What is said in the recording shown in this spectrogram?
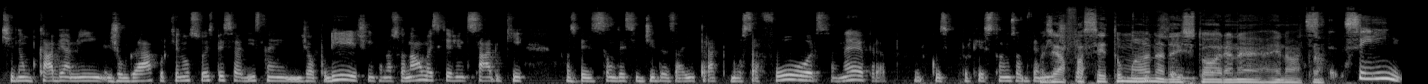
que não cabe a mim julgar, porque não sou especialista em geopolítica internacional, mas que a gente sabe que às vezes são decididas aí para mostrar força, né, para por, por, questões obviamente. Mas é a faceta humana da história, né, Renata? Sim,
